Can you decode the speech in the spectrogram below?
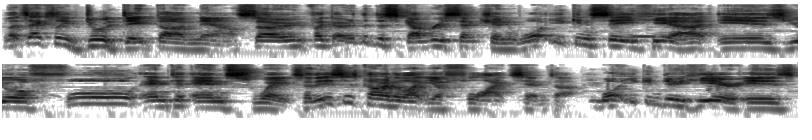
Let's actually do a deep dive now. So if I go to the discovery section, what you can see here is your full end-to-end suite. So this is kind of like your flight center. What you can do here is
